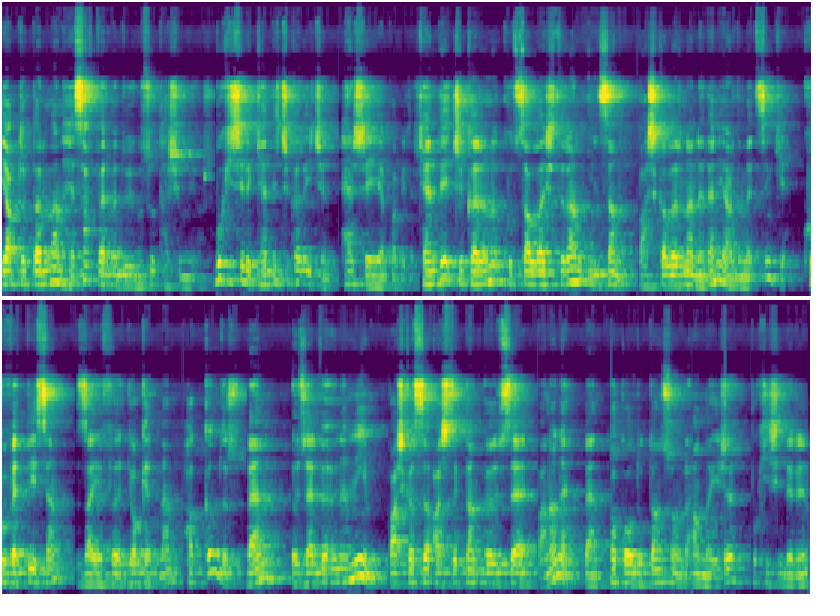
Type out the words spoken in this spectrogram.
yaptıklarından hesap verme duygusu taşımıyor. Bu kişilik kendi çıkarı için her şeyi yapabilir. Kendi çıkarını kutsallaştıran insan başkalarına neden yardım etsin ki? Kuvvetliysem zayıfı yok etmem hakkımdır. Ben özel ve önemliyim. Başkası açlıktan ölse bana ne? Ben tok olduktan sonra anlayışı bu kişilerin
